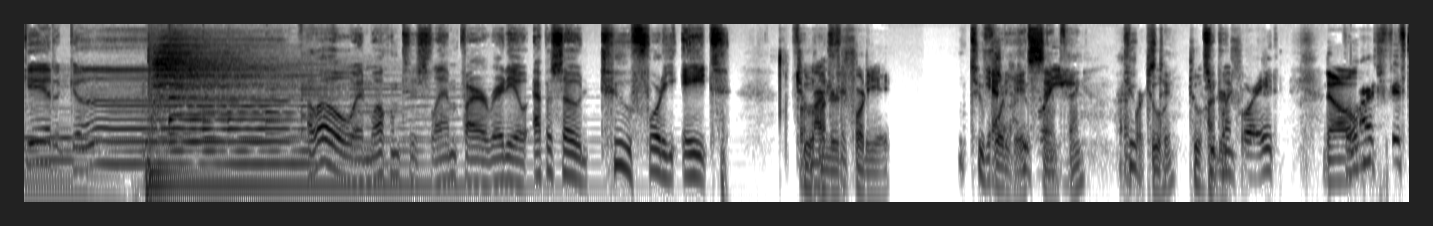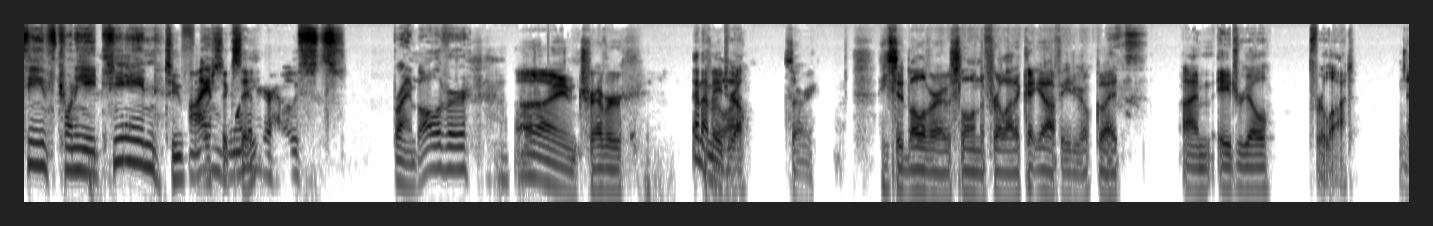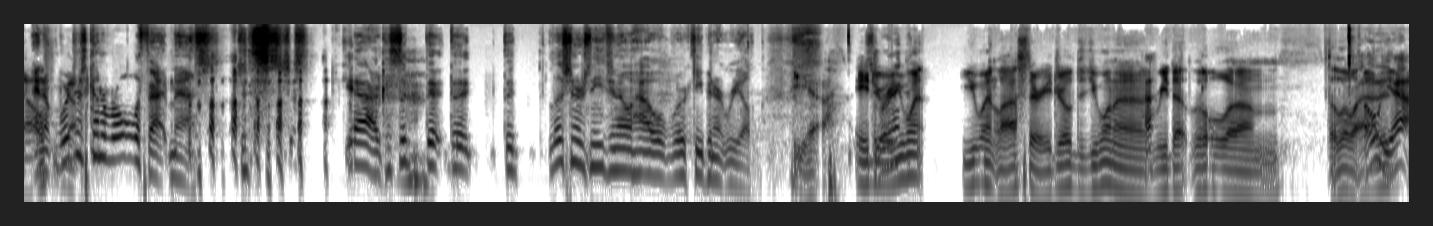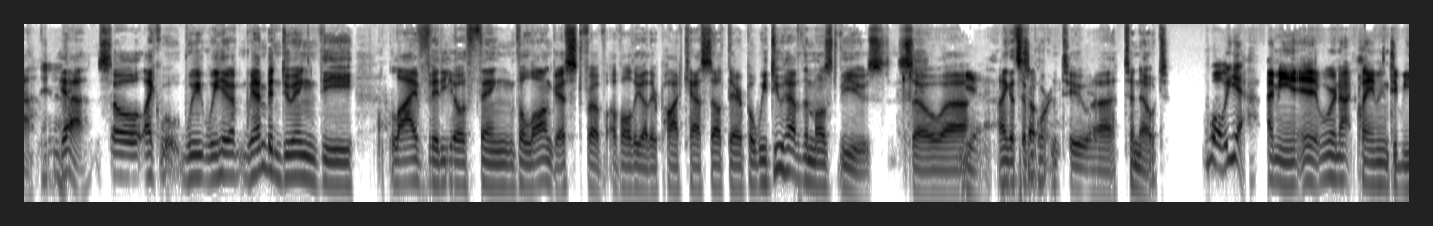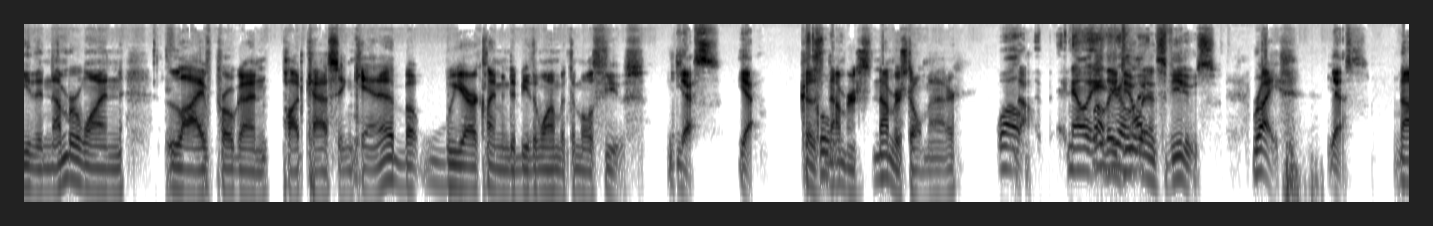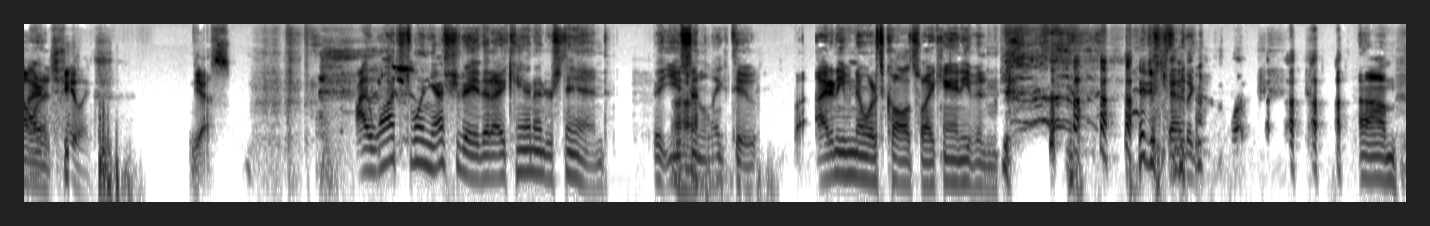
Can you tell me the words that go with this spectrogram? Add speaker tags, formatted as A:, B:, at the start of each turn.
A: Get a gun.
B: Hello and welcome to Slamfire Radio, episode 248.
C: 248.
D: 248,
B: Yeah,
D: same thing. That
B: Two-
D: works
C: Two,
D: too.
B: 2.48.
C: No.
B: For March 15th, 2018.
D: Two, four,
B: I'm
D: six,
B: one
D: eight.
B: of your hosts, Brian Bolivar.
C: I'm Trevor.
D: And I'm
C: For
D: Adriel.
C: Sorry. He said Bolivar. I was slowing the for a lot to cut you off, Adriel. Go ahead.
D: I'm Adriel for lot.
C: No.
B: and we're
C: no.
B: just going to roll with that mess. just, just- yeah, because the, the, the, the listeners need to know how we're keeping it real.
C: Yeah. Adriel,
B: we're-
C: you went you went last there, Adriel. Did you want to
D: Huh?
C: read that little um the little
D: Oh
C: added-
D: yeah. yeah, So like we we have we haven't been doing the live video thing the longest of, of all the other podcasts out there, but we do have the most views. So uh,
C: Yeah.
D: I think it's
C: So-
D: important to uh, to note.
C: Well, yeah. I mean, it, we're not claiming to be the number one live pro gun podcast in Canada, but we are claiming to be the one with the most views
D: Yes. Yeah.
C: because
B: Cool.
C: numbers numbers don't matter.
B: Well, no,
D: Well, they do
B: I-
D: when it's views.
C: Right.
D: Yes.
C: Not when it's feelings.
D: Yes.
B: I watched one yesterday that I can't understand that you
C: Uh-huh.
B: sent a link to. But I don't even know what it's called, so I can't even. I just,
D: Canada.
B: um,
